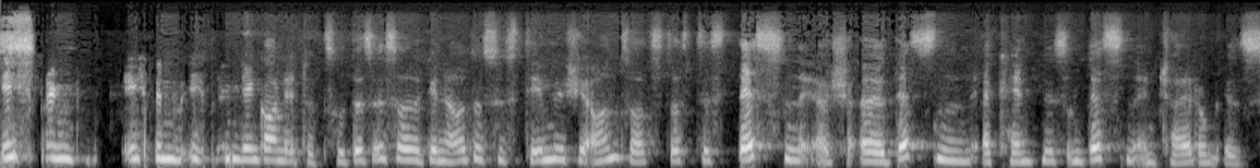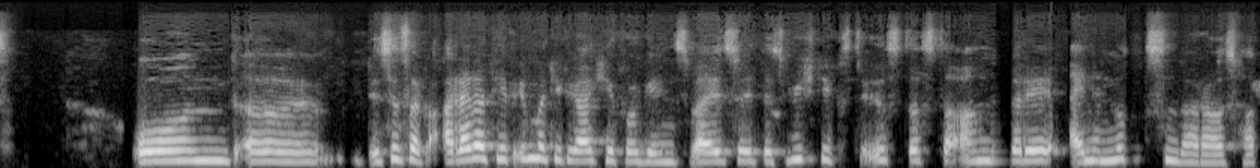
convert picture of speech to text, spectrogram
ich bringe ich ich bring den gar nicht dazu. Das ist genau der systemische Ansatz, dass das dessen, äh, dessen Erkenntnis und dessen Entscheidung ist. Und äh, es ist relativ immer die gleiche Vorgehensweise. Das Wichtigste ist, dass der andere einen Nutzen daraus hat.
